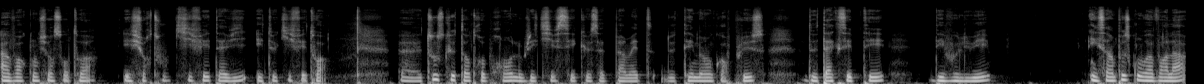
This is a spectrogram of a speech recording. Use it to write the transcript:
avoir confiance en toi et surtout kiffer ta vie et te kiffer toi. Euh, tout ce que tu entreprends, l'objectif c'est que ça te permette de t'aimer encore plus, de t'accepter, d'évoluer. Et c'est un peu ce qu'on va voir là.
